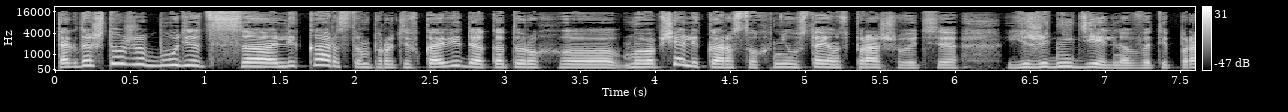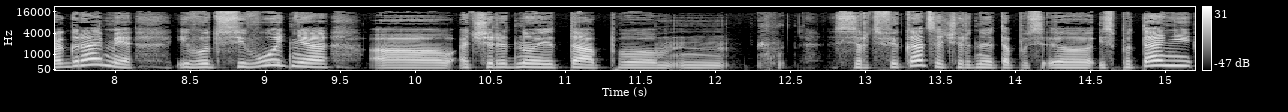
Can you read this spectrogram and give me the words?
Тогда что же будет с лекарством против ковида, о которых э, мы вообще о лекарствах не устаем спрашивать э, еженедельно в этой программе? И вот сегодня а, очередной этап сертификации, очередной этап э, испытаний,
